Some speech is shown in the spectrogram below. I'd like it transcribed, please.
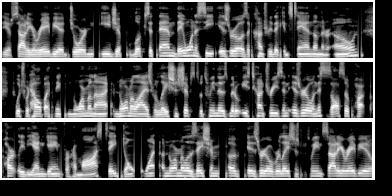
you know, Saudi Arabia, Jordan, Egypt looks at them, they want to see Israel as a country that can stand on their own, which would help, I think, normalize, normalize relationships between those Middle East countries and Israel. And this is also par- partly the end game for Hamas. They don't want a normalization of Israel relations between Saudi Arabia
